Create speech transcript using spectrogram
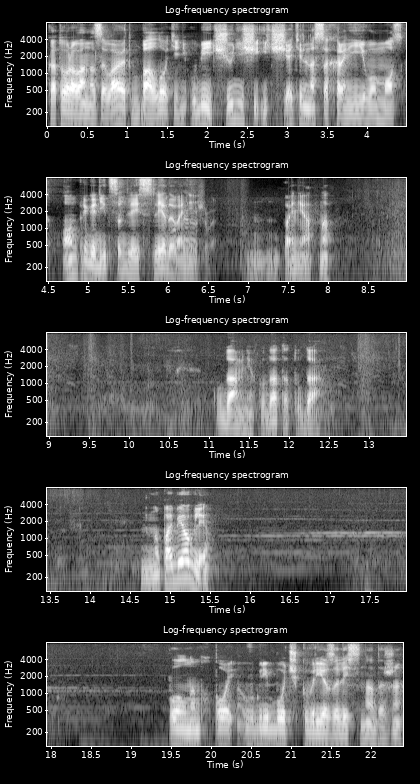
которого называют болотень. Убей чудище и тщательно сохрани его мозг. Он пригодится для исследований. Понятно. Куда мне? Куда-то туда. Ну, побегли. Полным... Ой, в грибочек врезались, надо же.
